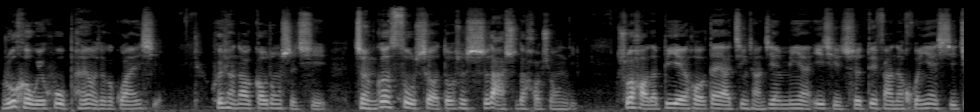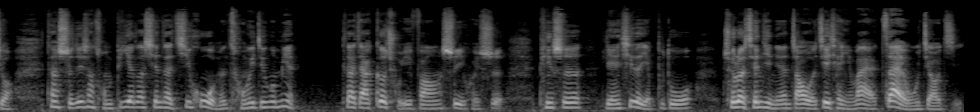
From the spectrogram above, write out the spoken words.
如何维护朋友这个关系。回想到高中时期，整个宿舍都是实打实的好兄弟，说好的毕业后大家经常见面，一起吃对方的婚宴喜酒，但实际上从毕业到现在，几乎我们从未见过面，大家各处一方是一回事，平时联系的也不多，除了前几年找我借钱以外，再无交集。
